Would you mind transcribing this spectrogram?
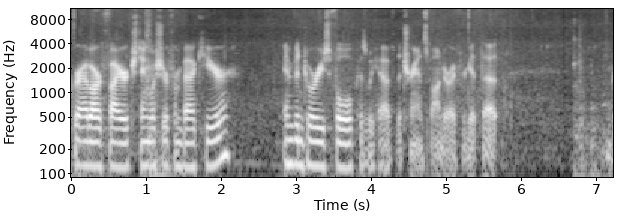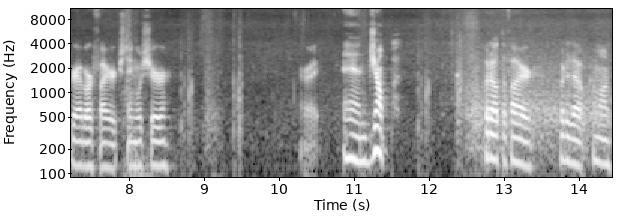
Grab our fire extinguisher from back here. Inventory's full because we have the transponder, I forget that. Grab our fire extinguisher. Alright, and jump! Put out the fire. Put it out, come on.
